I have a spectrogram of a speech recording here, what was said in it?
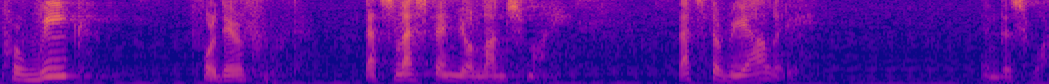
per week for their food. That's less than your lunch money. That's the reality in this world.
